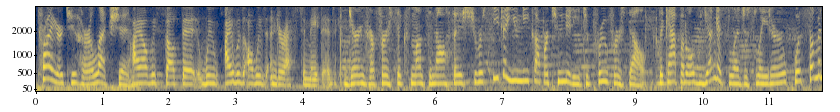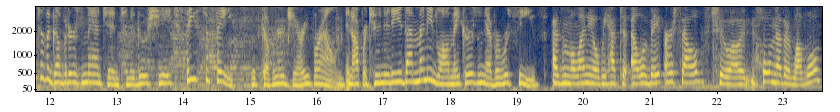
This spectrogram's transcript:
prior to her election. I always felt that we, I was always underestimated. During her first six months in office, she received a unique opportunity to prove herself. The capital's youngest legislator was summoned to the governor's mansion to negotiate face to face with Governor Jerry Brown, an opportunity that many lawmakers never receive. As a millennial, we have to elevate ourselves to a whole nother level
